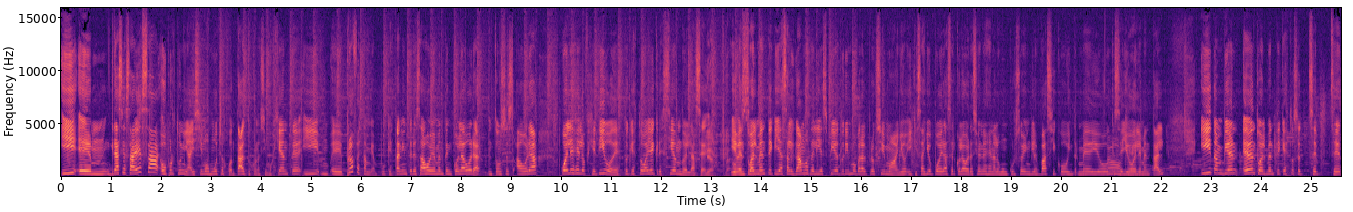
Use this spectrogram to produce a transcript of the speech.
Y em, gracias a esa oportunidad hicimos muchos contactos, conocimos gente y mm, eh, profes también, porque están interesados obviamente en colaborar. Entonces ahora, ¿cuál es el objetivo de esto? Que esto vaya creciendo en la sede. Ampliar, claro. Y eventualmente que ya salgamos del ISP de turismo para el próximo año y quizás yo poder hacer colaboraciones en algún curso de inglés básico, intermedio, qué Ah, sé yo, elemental. Y también eventualmente que esto se, se, se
